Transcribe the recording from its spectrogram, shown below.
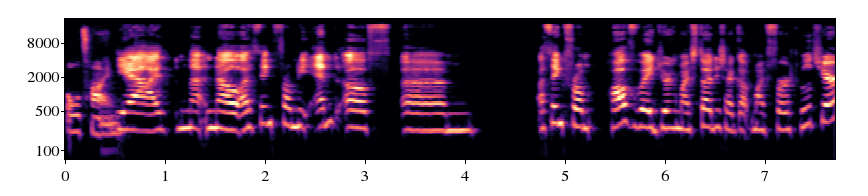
all time. Yeah, I, no, no, I think from the end of, um, I think from halfway during my studies, I got my first wheelchair.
